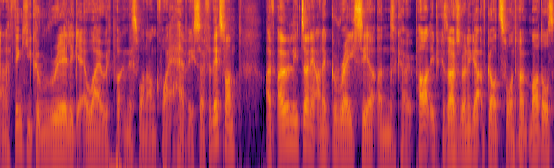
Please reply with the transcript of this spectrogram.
and I think you can really get away with putting this one on quite heavy. So for this one, I've only done it on a Grey Seer undercoat, partly because I was running out of Godsworn Hunt models,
